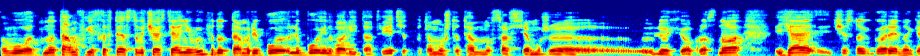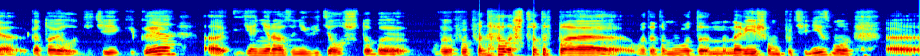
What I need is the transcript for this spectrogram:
вот, но там, если в тестовой части они выпадут, там любой, любой инвалид ответит, потому что там, ну, совсем уже э, легкий вопрос. Но я, честно говоря, ну, я готовил детей к ЕГЭ, э, я ни разу не видел, чтобы выпадало что-то по вот этому вот новейшему путинизму, э,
